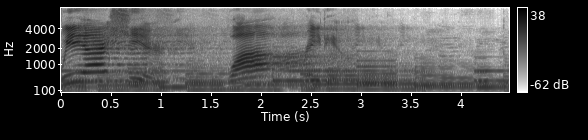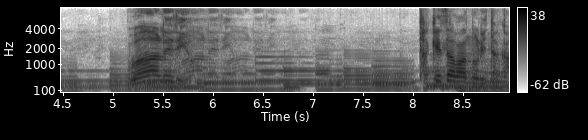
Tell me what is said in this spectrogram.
We are here. WA Radio. ワーレディオ竹澤典孝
